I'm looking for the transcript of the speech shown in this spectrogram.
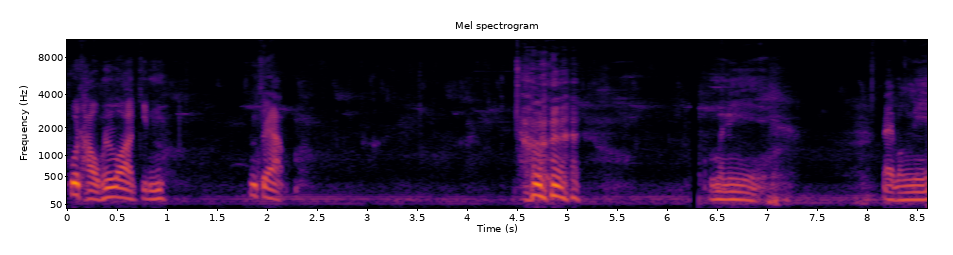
ผู้เฒ่าเพิ่นรอกินมันแซ่บ มานี่ได้บางนี้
